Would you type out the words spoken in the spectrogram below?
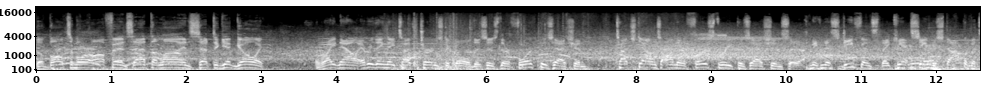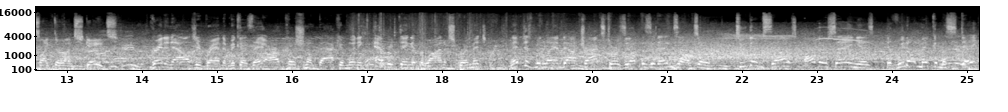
The Baltimore offense at the line set to get going. Right now, everything they touch turns to gold. This is their fourth possession. Touchdowns on their first three possessions. I mean, this defense, they can't seem to stop them. It's like they're on skates. Great analogy, Brandon, because they are pushing them back and winning everything at the line of scrimmage. They've just been laying down tracks towards the opposite end zone. So to themselves, all they're saying is, if we don't make a mistake,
